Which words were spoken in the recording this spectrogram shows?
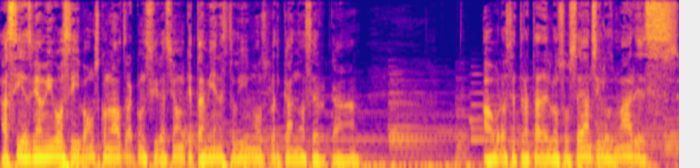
Así es, mi amigo. Sí, vamos con la otra conspiración que también estuvimos platicando acerca. Ahora se trata de los océanos y los mares.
